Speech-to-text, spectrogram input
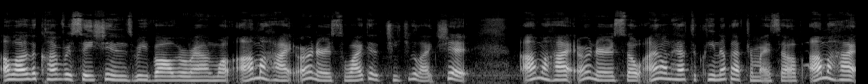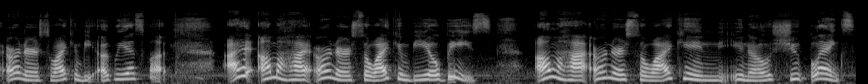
a lot of the conversations revolve around, well, I'm a high earner, so I could treat you like shit. I'm a high earner, so I don't have to clean up after myself. I'm a high earner, so I can be ugly as fuck. I, I'm a high earner, so I can be obese. I'm a high earner, so I can, you know, shoot blanks.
